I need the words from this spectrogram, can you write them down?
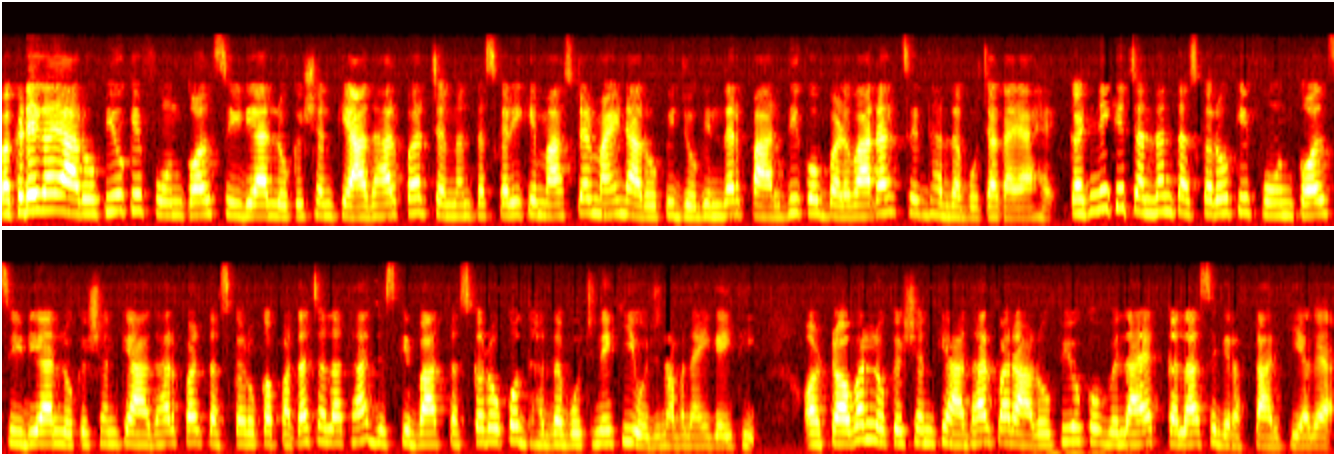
पकड़े गए आरोपियों के फ़ोन कॉल, सीडीआर लोकेशन के आधार पर चंदन तस्करी के मास्टरमाइंड आरोपी जोगिंदर पारदी को बड़वारा से धर दबोचा गया है। कटनी के चंदन तस्करों की फ़ोन कॉल, सीडीआर लोकेशन के आधार पर तस्करों का पता चला था, जिसके बाद तस्करों को धर दबोचने की योजना बनाई गई थी और टॉवर लोकेशन के आधार पर आरोपियों को विलायत कला से गिरफ़्तार किया गया।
